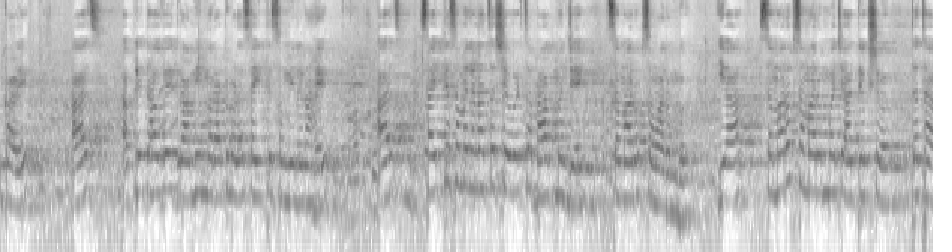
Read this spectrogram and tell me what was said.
लक्ष्मण काळे. आज आपले दहावे ग्रामीण मराठवाडा साहित्य संमेलन आहे. आज साहित्य संमेलनाचा शेवटचा भाग म्हणजे समारोप समारंभ. या समारोप समारंभाचे अध्यक्ष तथा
